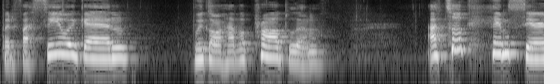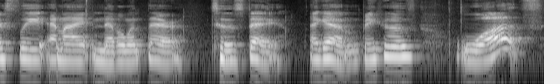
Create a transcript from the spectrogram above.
But if I see you again, we're gonna have a problem. I took him seriously and I never went there to this day again because what?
